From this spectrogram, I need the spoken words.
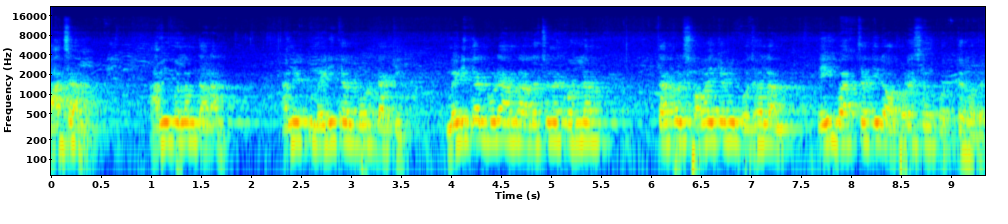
বাঁচান। আমি বললাম, দাঁড়ান, আমি একটু মেডিকেল বোর্ড ডাকি। মেডিকেল বোর্ডে আমরা আলোচনা করলাম। তারপর সবাইকে আমি বোঝালাম, এই বাচ্চাটির অপারেশন করতে হবে।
